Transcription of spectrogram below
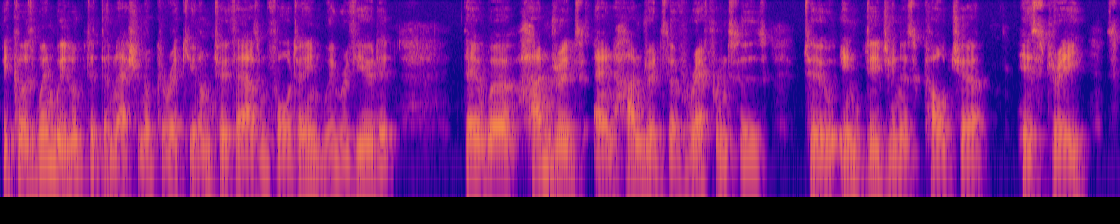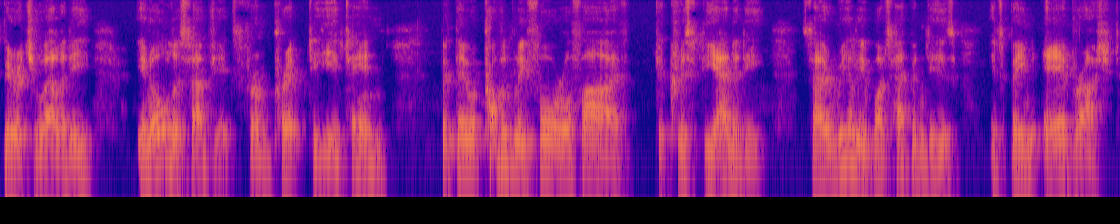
because when we looked at the national curriculum, 2014, we reviewed it, there were hundreds and hundreds of references to Indigenous culture, history, spirituality, in all the subjects from prep to year 10, but there were probably four or five to Christianity. So, really, what's happened is it's been airbrushed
